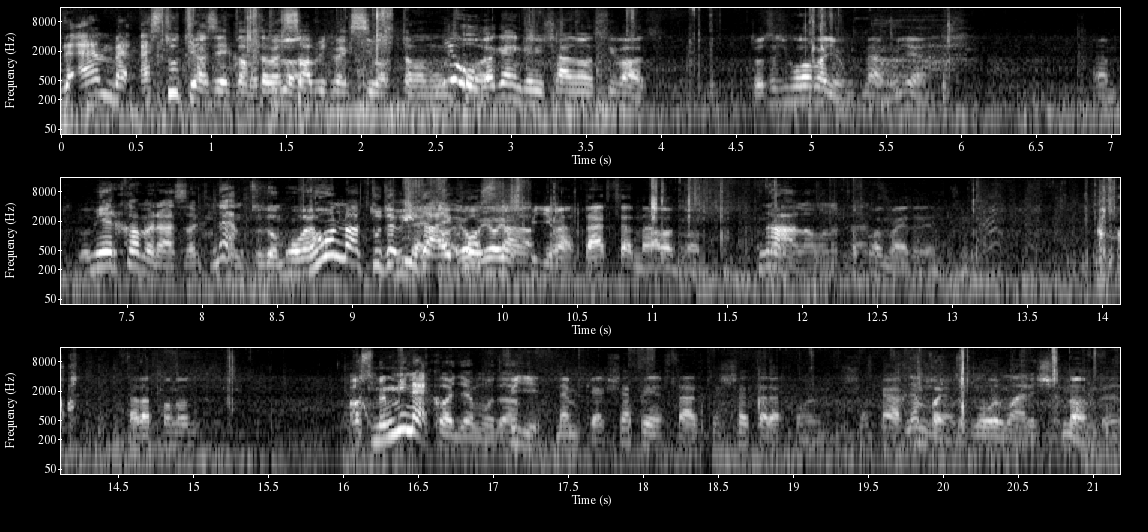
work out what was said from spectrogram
De ember, ezt tudja azért kaptam, mert. Szabit megszivattam amúgy. Jó, meg engem is állandóan szivatsz. Tudod, hogy hol vagyunk? Nem, ugye? Nem tudod. Miért kameráznak? Nem tudom hol. Honnan tudom, Mindegy, idáig Jó, jó, jó, hoztál? figyelj már, tárcád nálad van. Nálam van a tárgy. Mondd majd. Telefonod? Azt meg minek adjam oda? Figyelj, nem kell se pénztárca, se telefon, se kártya. Nem sem. vagytok normálisak Na. ember.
